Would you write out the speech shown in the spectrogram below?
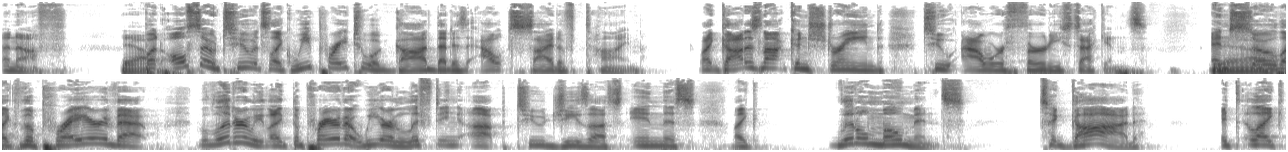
enough. yeah But also, too, it's like we pray to a God that is outside of time. Like, God is not constrained to our 30 seconds. And Yeah. so, like, the prayer that literally, like, the prayer that we are lifting up to Jesus in this, like, little moment to God, it like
